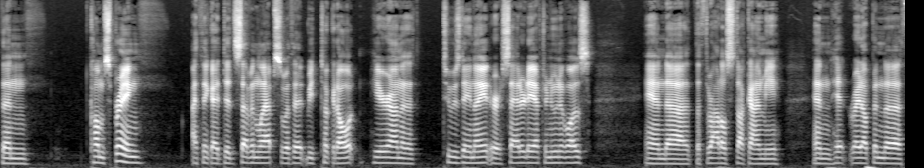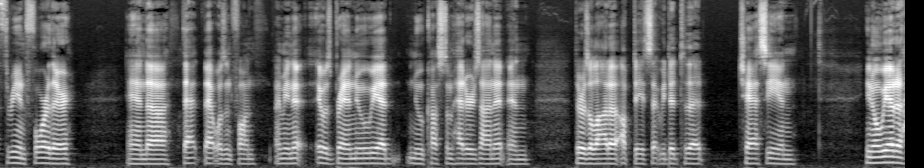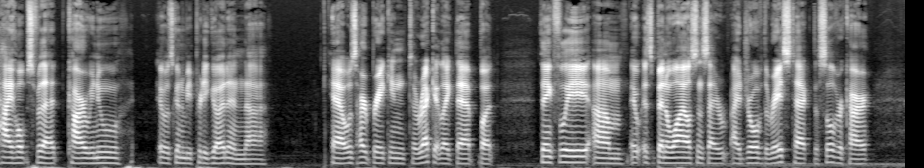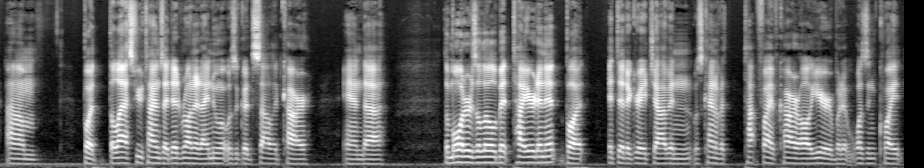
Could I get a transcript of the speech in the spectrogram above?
then come spring i think i did seven laps with it. We took it out here on a tuesday night or saturday afternoon it was and uh, the throttle stuck on me and hit right up into three and four there, and uh, that that wasn't fun. I mean, it it was brand new. We had new custom headers on it, and there was a lot of updates that we did to that chassis, and you know we had high hopes for that car. We knew it was going to be pretty good, and uh, yeah, it was heartbreaking to wreck it like that, but. Thankfully, um, it, it's been a while since I, I drove the race tech, the silver car. Um, but the last few times I did run it, I knew it was a good solid car, and uh, the motor's a little bit tired in it, but it did a great job and was kind of a top five car all year, but it wasn't quite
